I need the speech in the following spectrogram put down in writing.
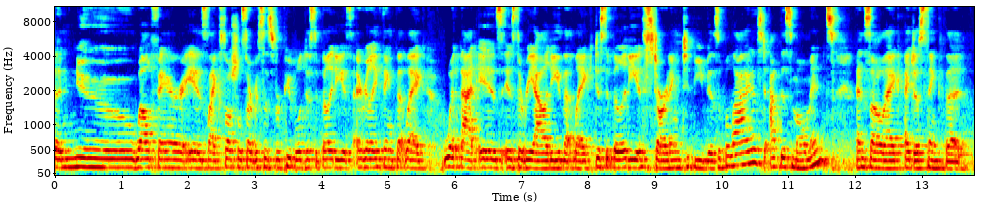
the new welfare is like social services for people with disabilities. I really think that like what that is is the reality that like disability is starting to be visibilized at this moment. And so like I just think that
